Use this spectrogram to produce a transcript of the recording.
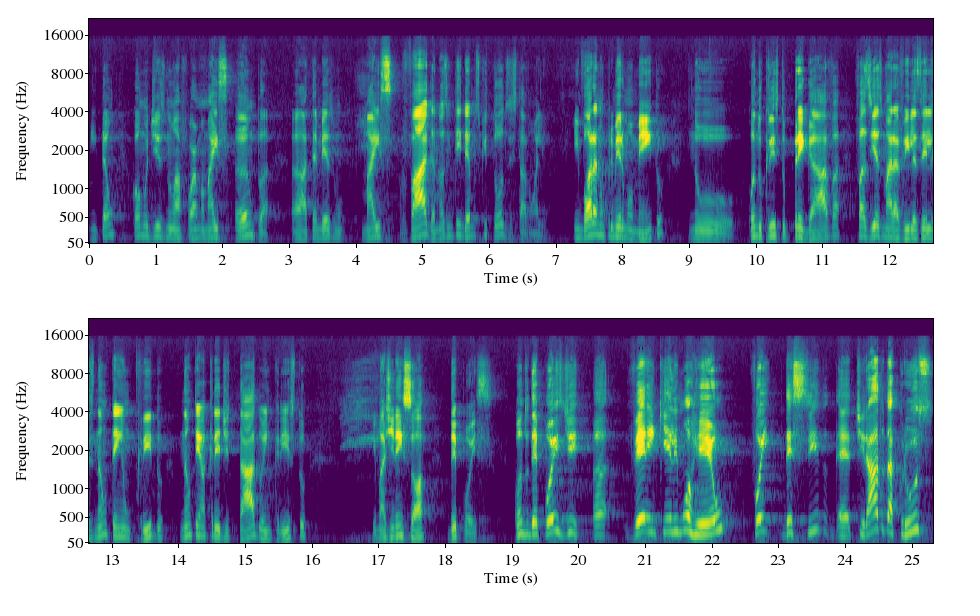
Então, como diz numa forma mais ampla, ah, até mesmo mais vaga, nós entendemos que todos estavam ali. Embora num primeiro momento, no, quando Cristo pregava, fazia as maravilhas, eles não tenham crido, não tenham acreditado em Cristo. Imaginem só depois. Quando depois de uh, verem que ele morreu, foi descido, é, tirado da cruz,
